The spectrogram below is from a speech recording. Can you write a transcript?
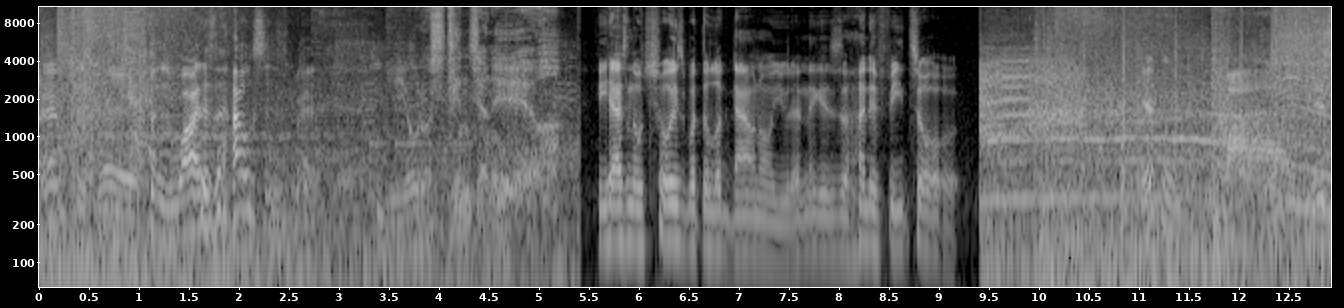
ramps as wide as the house is, bruh. He has no choice but to look down on you. That nigga is 100 feet tall. Careful. Wow. This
